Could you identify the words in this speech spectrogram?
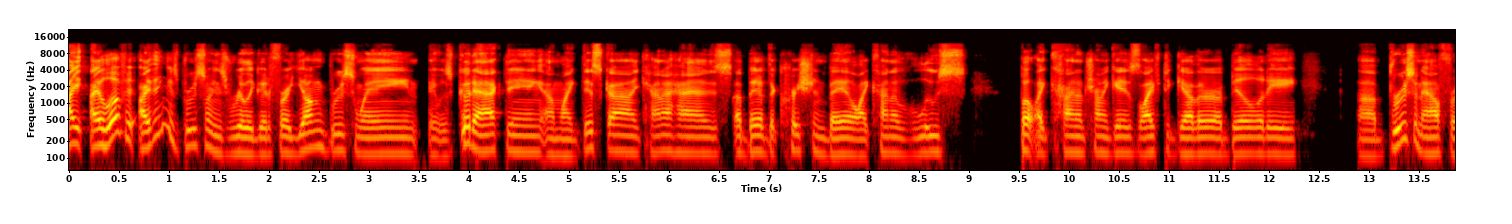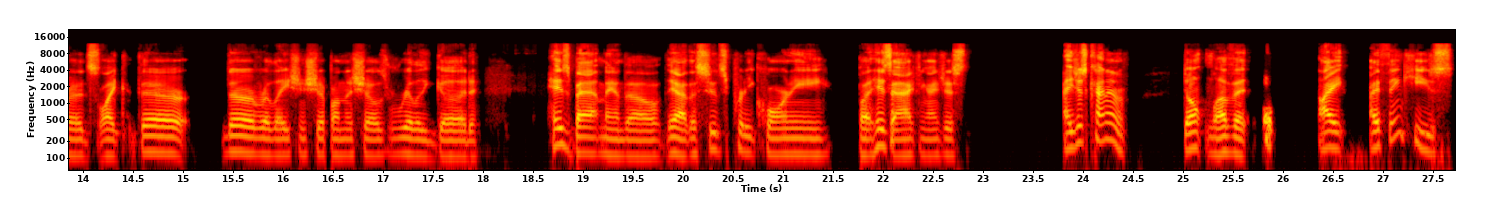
I I love it. I think his Bruce Wayne's really good for a young Bruce Wayne. It was good acting. I'm like this guy kind of has a bit of the Christian Bale, like kind of loose, but like kind of trying to get his life together ability. Uh, Bruce and Alfred's like their their relationship on the show is really good. His Batman though, yeah, the suit's pretty corny, but his acting, I just I just kind of don't love it. I I think he's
